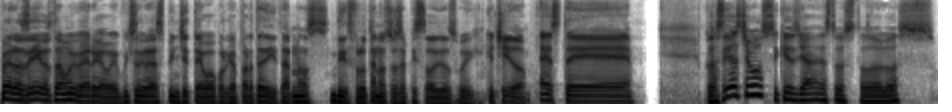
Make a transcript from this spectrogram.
Pero sí, está muy verga, güey. Muchas gracias, pinche Tebo, porque aparte de editarnos, disfruta nuestros episodios, güey. Qué chido. Este. Pues así es, chavos. Si quieres ya, esto es todo los.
